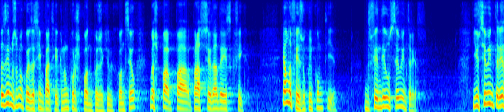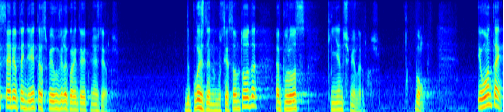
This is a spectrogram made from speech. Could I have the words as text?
fazemos uma coisa simpática que não corresponde depois àquilo que aconteceu, mas para, para, para a sociedade é isso que fica. Ela fez o que lhe competia. Defendeu o seu interesse. E o seu interesse era eu tenho direito a receber 1,48 milhões de euros. Depois da negociação toda, apurou-se 500 mil euros. Bom, eu ontem,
